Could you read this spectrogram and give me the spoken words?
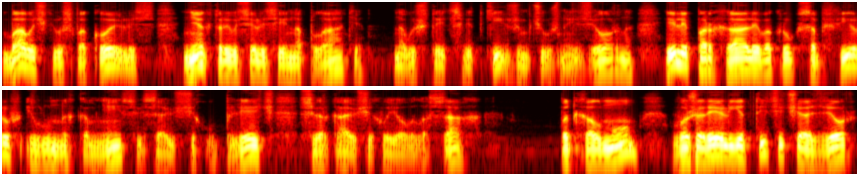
Бабочки успокоились, некоторые уселись ей на платье, на вышитые цветки, жемчужные зерна, или порхали вокруг сапфиров и лунных камней, свисающих у плеч, сверкающих в ее волосах. Под холмом, в ожерелье тысячи озер,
